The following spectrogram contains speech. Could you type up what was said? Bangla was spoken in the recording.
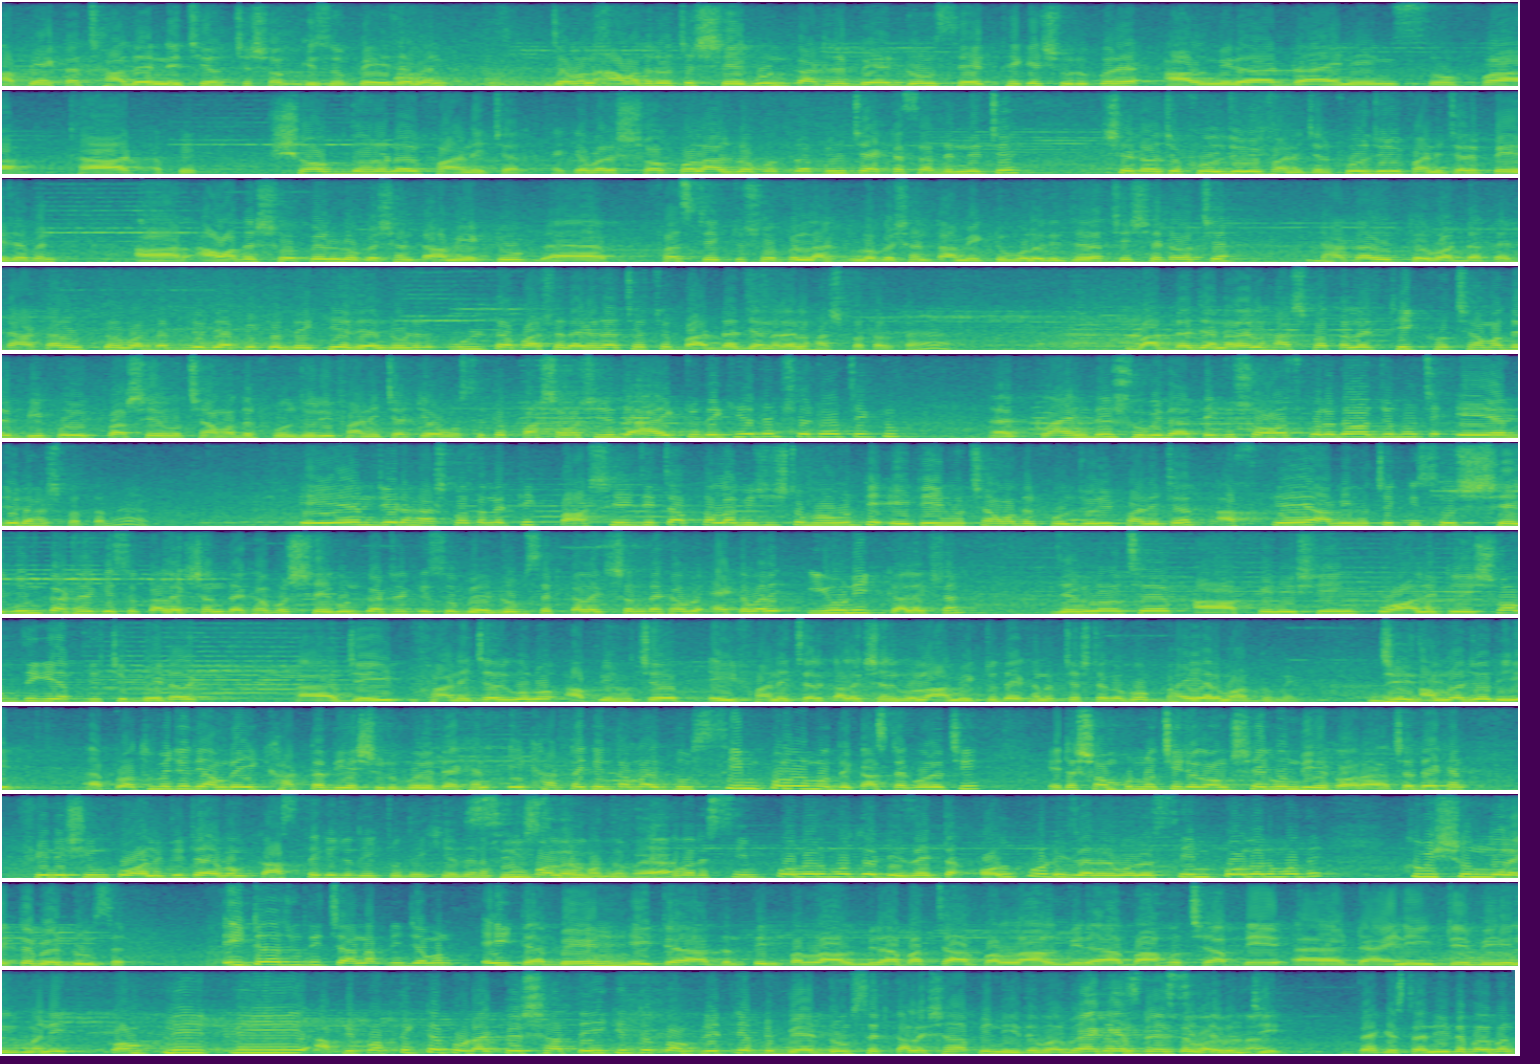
আপনি একটা ছাদের নিচে হচ্ছে সব কিছু পেয়ে যাবেন। যেমন আমাদের হচ্ছে সেগুন কাঠের বেডরুম সেট থেকে শুরু করে আলমিরা ডাইনিং সোফা খাট, আপনি সব ধরনের ফার্নিচার একেবারে সকল আসবাবপত্র আপনি হচ্ছে একটা ছাদের নিচে, সেটা হচ্ছে ফুলজুরি ফার্নিচার ফুলজুরি ফার্নিচারে পেয়ে যাবেন। আর আমাদের শপের লোকেশনটা আমি একটু ফার্স্টে একটু শপের লোকেশনটা আমি একটু বলে দিতে যাচ্ছি। সেটা হচ্ছে ঢাকার উত্তর বাড্ডাতে। ঢাকার উত্তর বাড্ডাতে যদি আপনি একটু দেখিয়ে দেন, রোডের উল্টা পাশে দেখা যাচ্ছে হচ্ছে বাড্ডা জেনারেল হাসপাতালটা হ্যাঁ? বাড্ডা জেনারেল হাসপাতালের ঠিক হচ্ছে আমাদের বিপরীত পাশে হচ্ছে আমাদের ফুলজুরি ফার্নিচারটি অবস্থিত। পাশাপাশি যদি আরেকটু দেখিয়ে দেন, সেটা হচ্ছে একটু ক্লায়েন্টদের সুবিধার্থে একটু সহজ করে দেওয়ার জন্য হচ্ছে এএম জেড হাসপাতাল হ্যাঁ? জেড হাসপাতালের ঠিক পাশেই যে চারতলা বিশিষ্ট ভবনটি এটাই হচ্ছে আমাদের ফুলজুরি ফার্নিচার আজকে আমি হচ্ছে কিছু সেগুন কাঠের কিছু কালেকশন দেখাবো। সেগুন কাঠের কিছু বেডরুম সেট কালেকশন দেখাবো। একেবারে ইউনিক কালেকশন যেগুলো হচ্ছে ফিনিশিং কোয়ালিটি সব দিকে আপনি হচ্ছে বেটার যেই ফার্নিচারগুলো আপনি হচ্ছে এই ফার্নিচার কালেকশনগুলো আমি একটু দেখানোর চেষ্টা করব ভাইয়ার মাধ্যমে। জি, জি, আমরা যদি প্রথমে যদি আমরা এই খাটটা দিয়ে শুরু করি দেখেন এই খাটটা কিন্তু আমরা একদম সিম্পলের মধ্যে কাজটা করেছি। এটা সম্পূর্ণ চিটাগং সেগুন দিয়ে করা আছে। দেখেন ফিনিশিং কোয়ালিটিটা এবং কাজ থেকে যদি একটু দেখিয়ে দেন এর মধ্যে ভাইয়া? একেবারে সিম্পলের মধ্যে ডিজাইনটা অল্প ডিজাইনের মধ্যে সিম্পলের মধ্যে খুবই সুন্দর একটা বেডরুম সেট এইটা যদি চান আপনি যেমন এইটা বেড এইটা আপনার তিন পাল্লা আলমিরা বা চার পাল্লা আলমিরা বা হচ্ছে আপনি ডাইনিং টেবিল মানে কমপ্লিটলি আপনি প্রত্যেকটা প্রোডাক্টের সাথেই কিন্তু কমপ্লিটলি আপনি বেডরুম সেট কালেকশন আপনি নিতে পারবেন। জি প্যাকেজটা নিতে পারবেন।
